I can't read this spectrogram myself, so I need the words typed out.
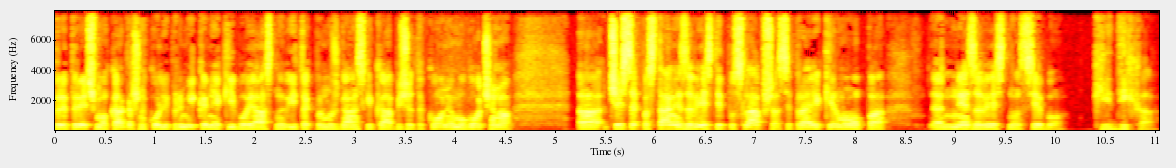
Preprečimo kakršno koli premikanje, ki bo jasno, itak pri možganski kapi že tako nemogočeno. Uh, če se pa stanje zavesti poslabša, se pravi, kjer imamo pa nezavestno osebo, ki diha,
